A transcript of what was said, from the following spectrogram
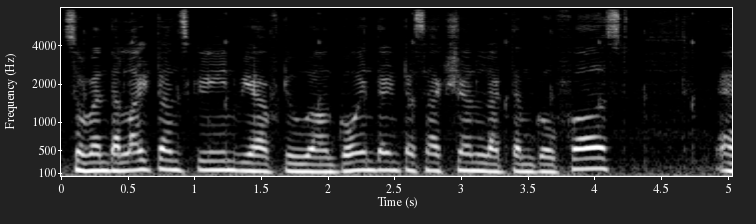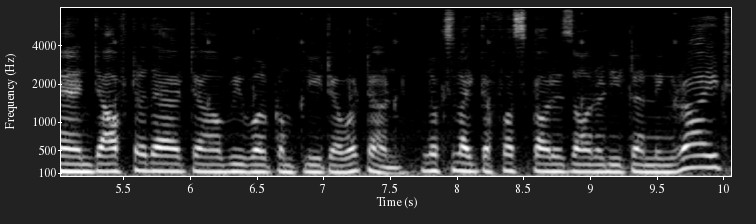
So when the light turns green we have to uh, go in the intersection let them go first. And after that uh, we will complete our turn. Looks like the first car is already turning right.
